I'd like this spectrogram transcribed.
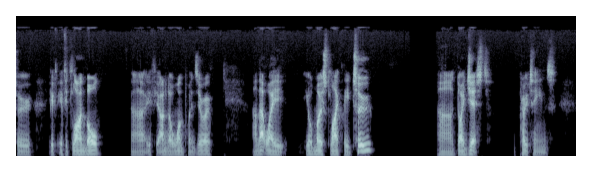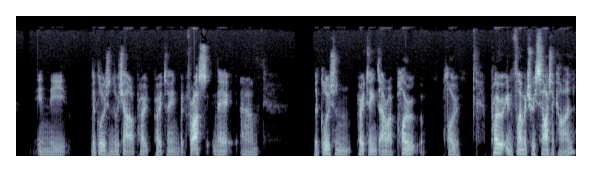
to, if, if it's line ball, uh, if you're under 1.0, uh, that way you're most likely to uh, digest proteins in the the glutens, which are a pro protein, but for us, they um, the gluten proteins are a pro, pro, pro-inflammatory cytokine,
